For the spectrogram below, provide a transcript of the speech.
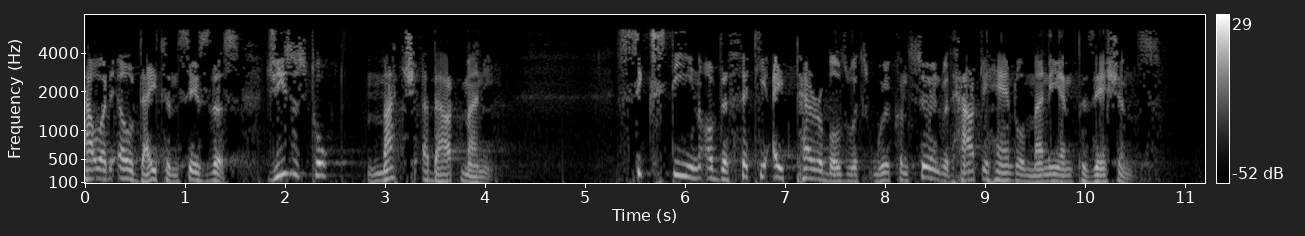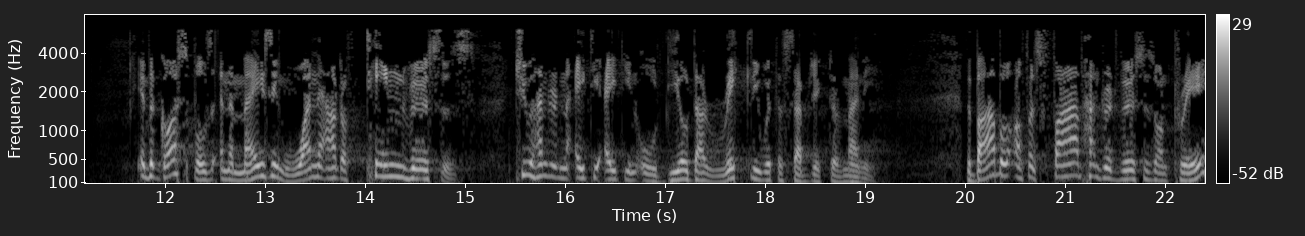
Howard L. Dayton, says this Jesus talked much about money. 16 of the 38 parables were concerned with how to handle money and possessions. In the Gospels, an amazing one out of 10 verses, 288 in all, deal directly with the subject of money. The Bible offers 500 verses on prayer,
